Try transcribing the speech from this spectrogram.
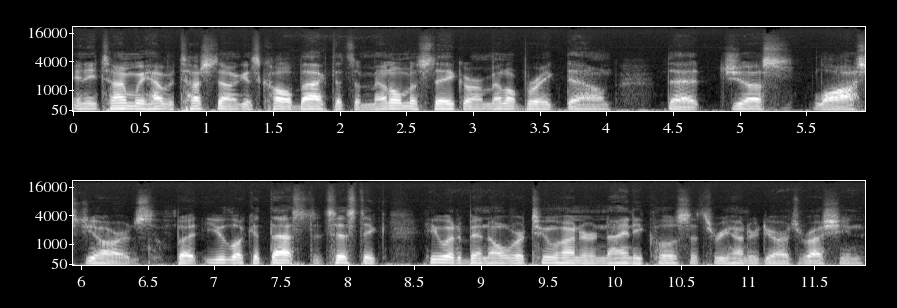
Anytime we have a touchdown gets called back, that's a mental mistake or a mental breakdown that just lost yards. But you look at that statistic, he would have been over 290, close to 300 yards rushing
